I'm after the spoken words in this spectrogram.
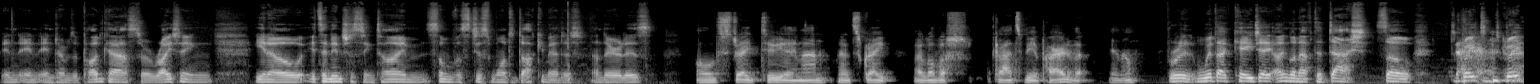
in, in, in terms of podcasts or writing, you know, it's an interesting time. Some of us just want to document it, and there it is. All straight to you, man. That's great. I love it. Glad to be a part of it. You know. Brilliant. With that, KJ, I'm going to have to dash. So great, to, great,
